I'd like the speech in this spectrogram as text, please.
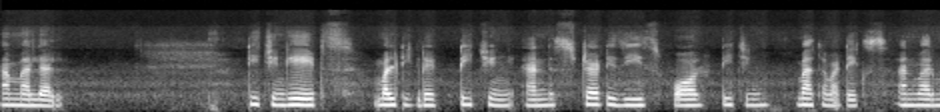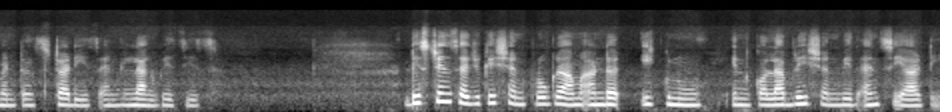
MLL, teaching aids, multigrade teaching, and strategies for teaching mathematics, environmental studies, and languages. Distance education program under IGNOU in collaboration with NCERT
